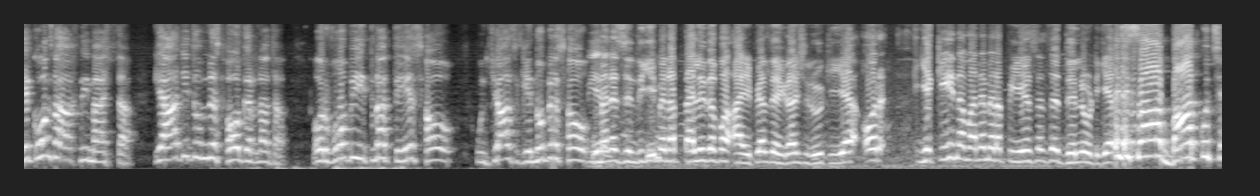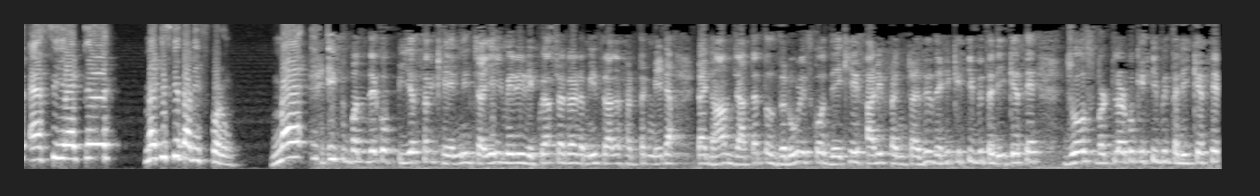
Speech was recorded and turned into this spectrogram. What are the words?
ये कौन सा आखिरी मैच था? कि आज ही तुमने सौ करना था। और वो भी इतना तेज सौ उनचास गेंदों पे सौ। मैंने ज़िंदगी में ना पहली दफ़ा आईपीएल देखना शुरू किया और यकीन है मैंने मेरा पीएसएल से दिल उठ गया। बात कुछ ऐसी है कि मैं किसकी तारीफ़ करूँ? मैं इस बंदे को पीएसएल खेलनी चाहिए मेरी रिक्वेस्ट अगर रमीत राजा सर तक मेरा पैगाम जाता है तो ज़रूर इसको देखिए सारी फ्रेंचाइजी देखिए किसी भी तरीके से जोस बटलर को किसी भी तरीके से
